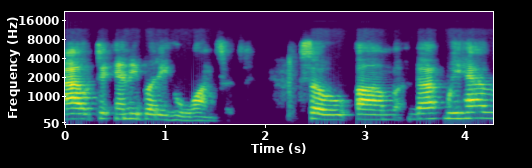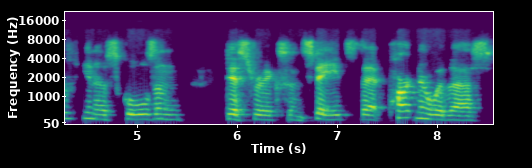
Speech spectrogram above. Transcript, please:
out to anybody who wants it? So um, that we have you know schools and districts and states that partner with us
